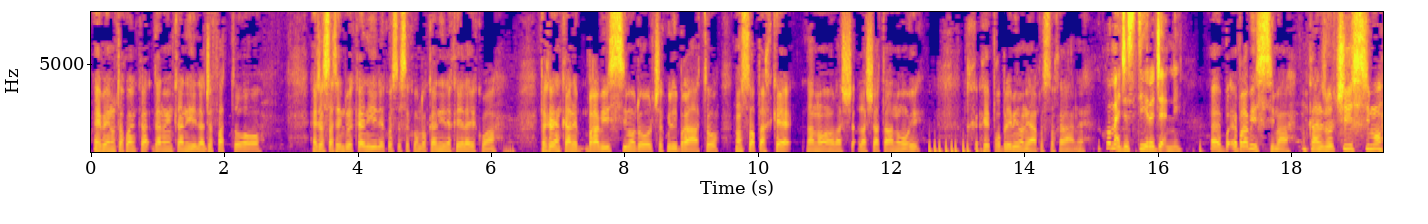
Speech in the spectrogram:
è venuta qua in da noi in canile, ha già fatto, è già stata in due canili, questo è il secondo canile che lei è qua, perché è un cane bravissimo, dolce, equilibrato, non so perché l'hanno lascia- lasciata a noi, che problemi non ne ha questo cane. Com'è gestire Jenny? È, è bravissima, un cane dolcissimo,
